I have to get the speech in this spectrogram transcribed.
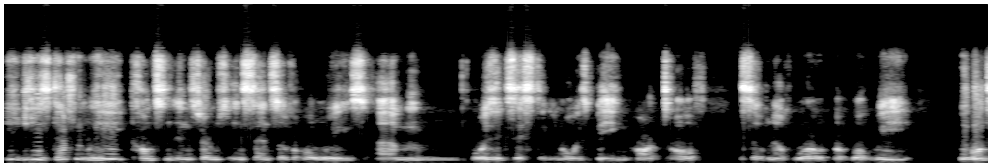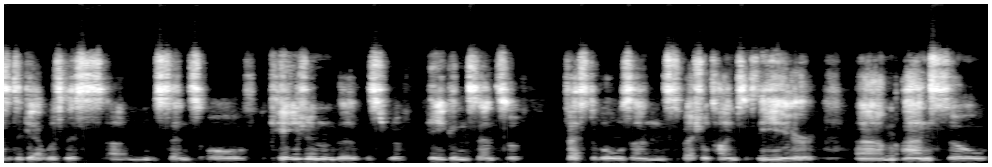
He's definitely constant in terms in sense of always um, always existing and always being part of the Sylvan Elf world. But what we we wanted to get was this um, sense of occasion, the, the sort of pagan sense of festivals and special times of the year, um, and so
